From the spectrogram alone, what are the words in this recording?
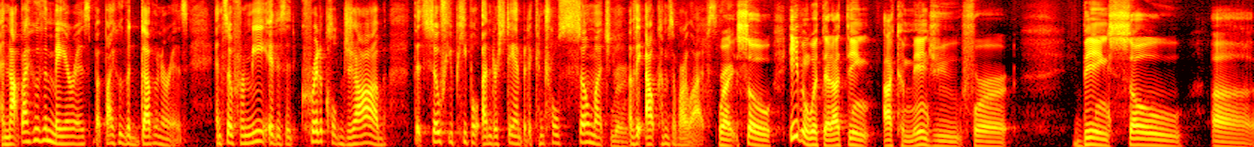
and not by who the mayor is, but by who the governor is. And so for me, it is a critical job that so few people understand, but it controls so much right. of the outcomes of our lives. Right. So even with that, I think I commend you for being so. Uh,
